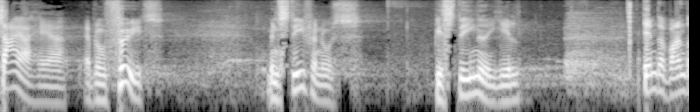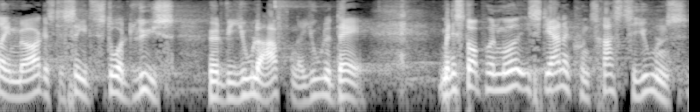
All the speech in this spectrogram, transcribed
sejrherre, er blevet født, men Stefanus bliver stenet ihjel. Dem, der vandrer i mørke, skal se et stort lys, hørte vi juleaften og juledag. Men det står på en måde i stjernekontrast til julens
